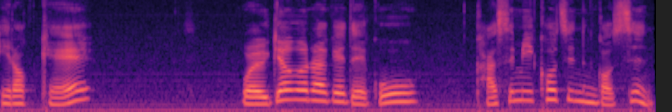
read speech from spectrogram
이렇게 월경을 하게 되고 가슴이 커지는 것은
